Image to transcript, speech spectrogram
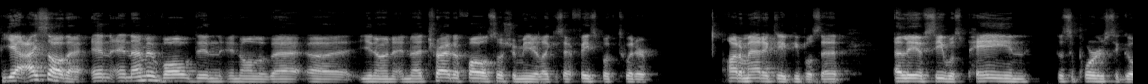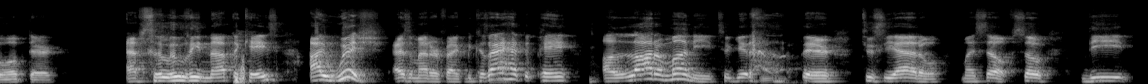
yeah, I saw that, and and I'm involved in in all of that. Uh, you know, and, and I try to follow social media, like you said, Facebook, Twitter. Automatically, people said LAFC was paying the supporters to go up there Absolutely not the case. I wish, as a matter of fact, because I had to pay a lot of money to get out there to Seattle myself. So the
